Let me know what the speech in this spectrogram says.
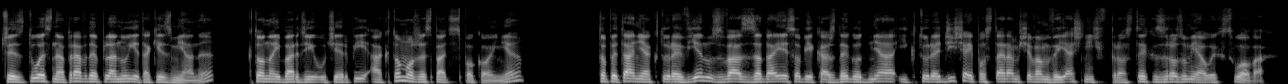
Czy ZUS naprawdę planuje takie zmiany? Kto najbardziej ucierpi, a kto może spać spokojnie? To pytania, które wielu z Was zadaje sobie każdego dnia i które dzisiaj postaram się Wam wyjaśnić w prostych, zrozumiałych słowach.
